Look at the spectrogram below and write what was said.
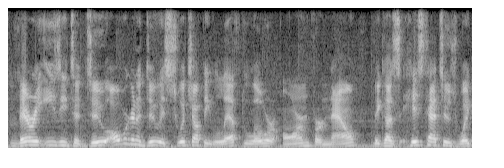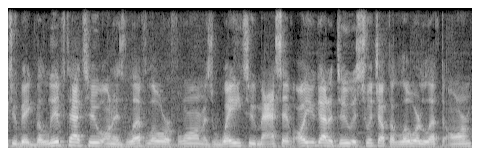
very easy to do. All we're going to do is switch out the left lower arm for now because his tattoo is way too big. The live tattoo on his left lower forearm is way too massive. All you got to do is switch out the lower left arm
